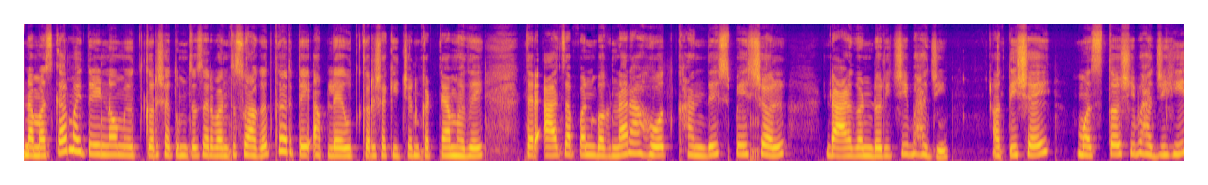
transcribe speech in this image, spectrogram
नमस्कार मैत्रिणींनो मी उत्कर्ष तुमचं सर्वांचं स्वागत करते आपल्या उत्कर्ष किचन कट्ट्यामध्ये. तर आज आपण बघणार आहोत खांदे स्पेशल डाळगंडोरीची भाजी. अतिशय मस्त अशी भाजी ही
